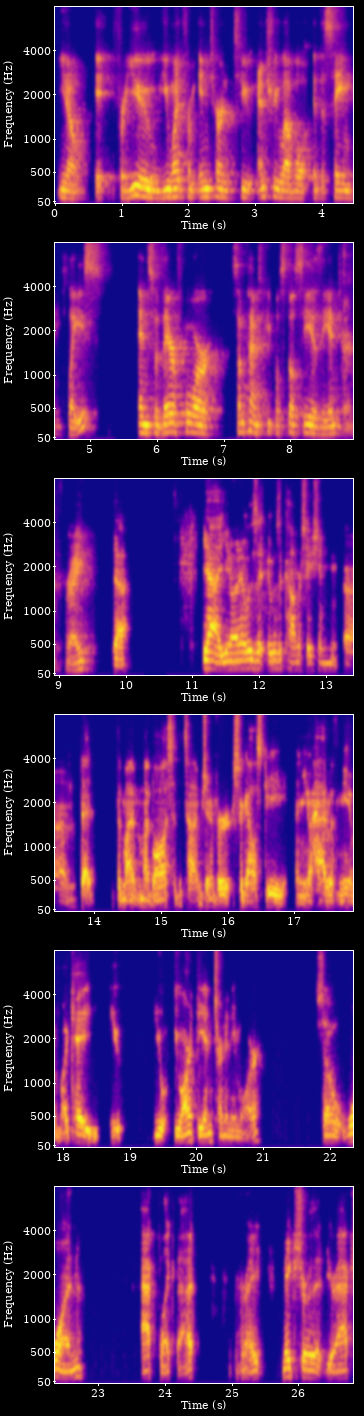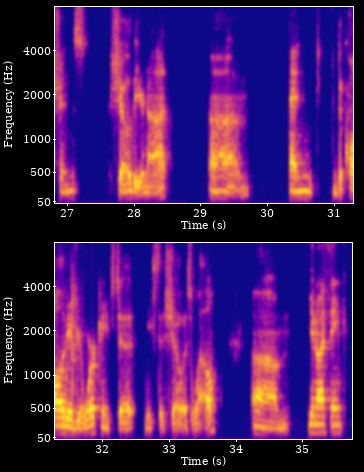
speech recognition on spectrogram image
you know, it, for you, you went from intern to entry level at the same place. And so therefore, sometimes people still see as the intern, right? Yeah. Yeah. You know, and it was, it was a conversation um, that the, my, my boss at the time, Jennifer Sogalski, and, you know, had with me of like, Hey, you, you, you aren't the intern anymore. So one, act like that, right? Make sure that your actions show that you're not. Um, and the quality of your work needs to needs to show as well. Um, you know, I think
